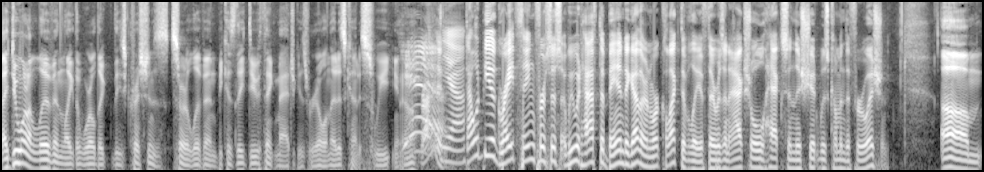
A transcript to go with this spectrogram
I do want to live in like the world that these Christians sort of live in because they do think magic is real and that is kind of sweet, you know. Right. Yeah. That would be a great thing for society. We would have to band together and work collectively if there was an actual hex and this shit was coming to fruition. Um,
